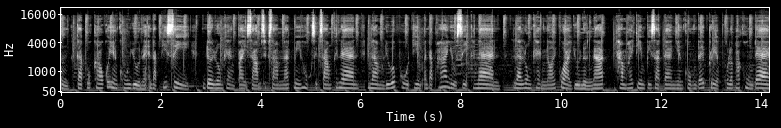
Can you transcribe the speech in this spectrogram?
1 แต่พวกเขาก็ยังคงอยู่ในอันดับที่ 4 โดยลงแข่งไป 33 นัดมี 63 คะแนนนำลิเวอร์พูลทีมอันดับ 5 อยู่ 4 คะแนน และลงแข่งน้อยกว่าอยู่ 1 นัดทำให้ทีมปีศาจแดงยังคงได้เปรียบพลพรรคหงส์แดง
